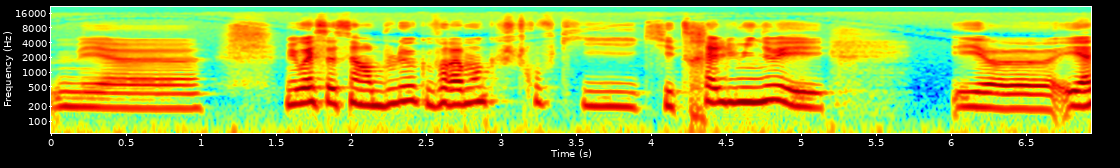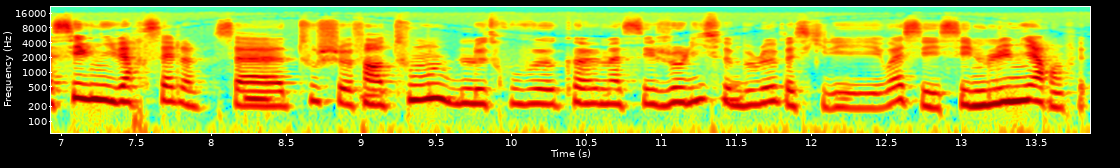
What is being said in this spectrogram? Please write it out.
mais euh, mais ouais, ça c'est un bleu que, vraiment que je trouve qui, qui est très lumineux et et, euh, et assez universel. Ça touche, enfin tout le monde le trouve quand même assez joli ce Mm. bleu parce qu'il est, ouais, c'est c'est une lumière en fait.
